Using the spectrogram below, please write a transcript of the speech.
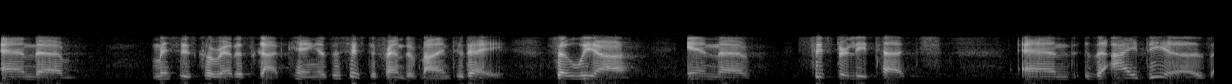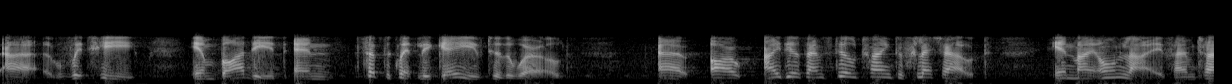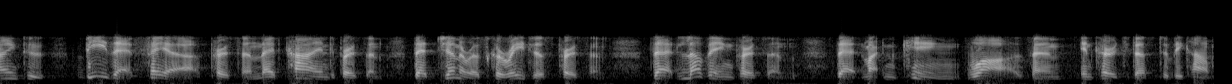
and um, Mrs. Coretta Scott King is a sister friend of mine today. So we are in uh, sisterly touch, and the ideas uh, which he embodied and subsequently gave to the world uh, are ideas I'm still trying to flesh out in my own life. I'm trying to be that fair person, that kind person, that generous, courageous person, that loving person that Martin King was and encouraged us to become.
